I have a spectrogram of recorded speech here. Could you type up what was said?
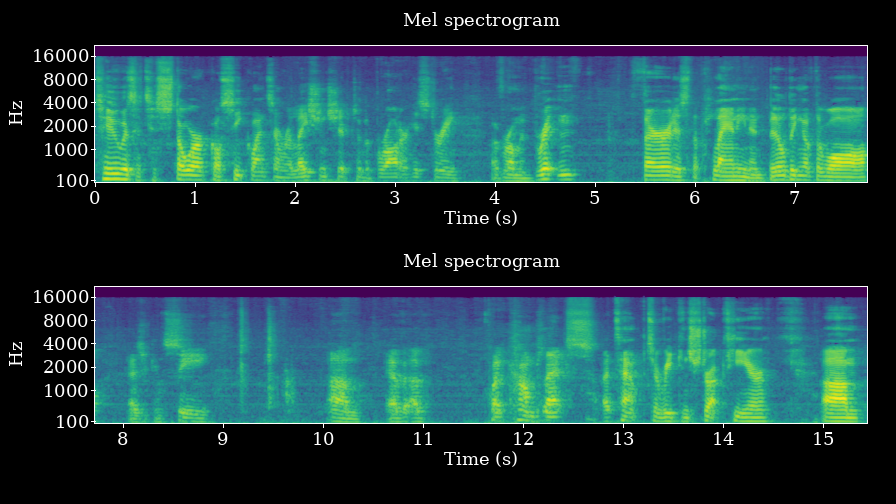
Two is its historical sequence and relationship to the broader history of Roman Britain. Third is the planning and building of the wall. As you can see, um, a, a, quite complex attempt to reconstruct here. Um,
